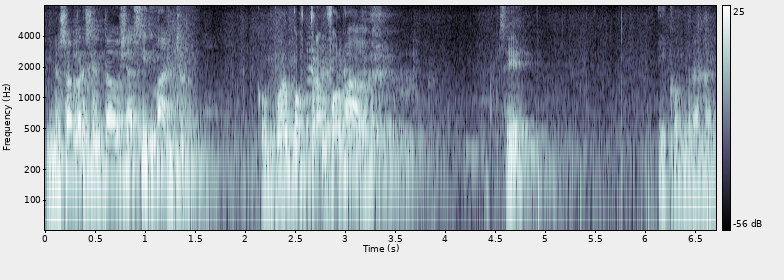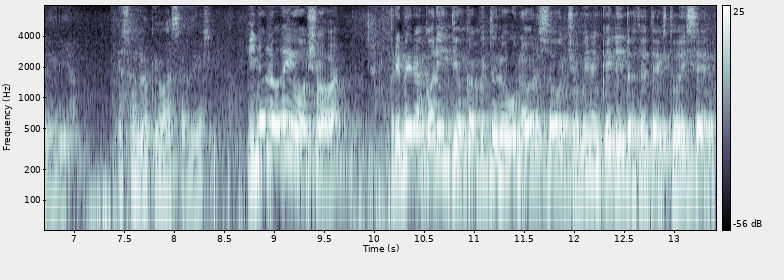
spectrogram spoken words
y nos ha presentado ya sin mancha, con cuerpos transformados, ¿sí? Y con gran alegría. Eso es lo que va a hacer Dios. Y no lo digo yo, ¿eh? Primera Corintios capítulo 1, verso 8. Miren qué lindo este texto. Dice,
